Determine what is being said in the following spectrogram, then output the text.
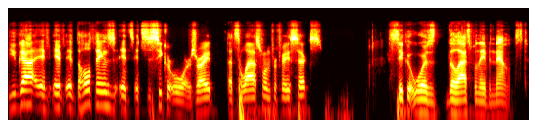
you got if if, if the whole thing's it's it's the Secret Wars, right? That's the last one for Phase Six. Secret Wars, the last one they've announced.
